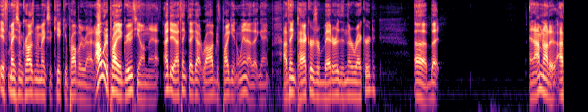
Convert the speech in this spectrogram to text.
if Mason Crosby makes a kick, you're probably right. I would have probably agree with you on that. I do. I think they got robbed of probably getting a win out of that game. I think Packers are better than their record. Uh, but and I'm not a I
